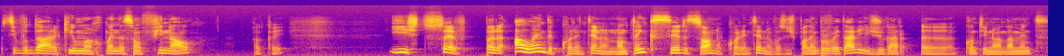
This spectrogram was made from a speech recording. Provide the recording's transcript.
Se vou dar aqui uma recomendação final, ok? E isto serve para, além da quarentena, não tem que ser só na quarentena, vocês podem aproveitar e jogar uh, continuadamente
